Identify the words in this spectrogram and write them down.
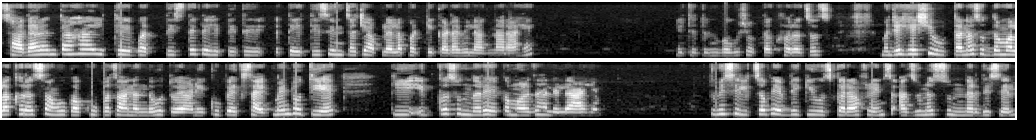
साधारणतः इथे बत्तीस ते तेहतीस इंचाची आपल्याला पट्टी काढावी लागणार आहे. इथे तुम्ही बघू शकता खरंच म्हणजे हे शिवताना सुद्धा मला खरंच सांगू का खूपच आनंद होतोय आणि खूप एक्साइटमेंट होतीये की इतकं सुंदर हे कमळ झालेलं आहे. तुम्ही सिल्कचं फेब्रिक यूज करा फ्रेंड्स अजूनच सुंदर दिसेल.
